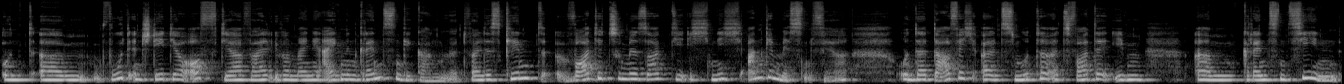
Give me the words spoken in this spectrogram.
Und ähm, Wut entsteht ja oft, ja, weil über meine eigenen Grenzen gegangen wird, weil das Kind Worte zu mir sagt, die ich nicht angemessen finde. Und da darf ich als Mutter, als Vater eben ähm, Grenzen ziehen.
